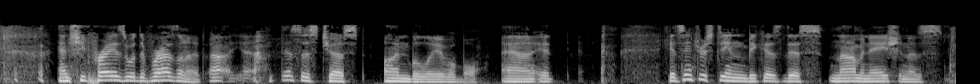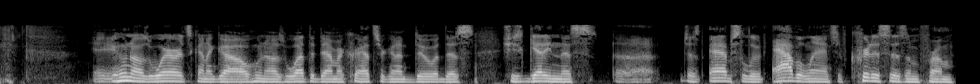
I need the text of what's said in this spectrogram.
and she prays with the president. Uh, yeah, this is just unbelievable, and it it's interesting because this nomination is who knows where it's going to go. Who knows what the democrats are going to do with this. She's getting this uh, just absolute avalanche of criticism from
